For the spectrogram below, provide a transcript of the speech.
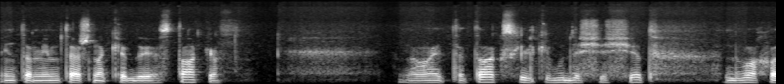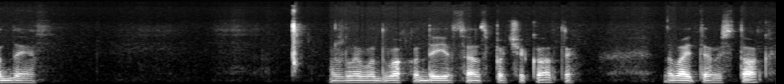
Він там їм теж накидує стаки. Давайте так, скільки буде ще щит? Два ходи. Можливо, два ходи є сенс почекати. Давайте ось так.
